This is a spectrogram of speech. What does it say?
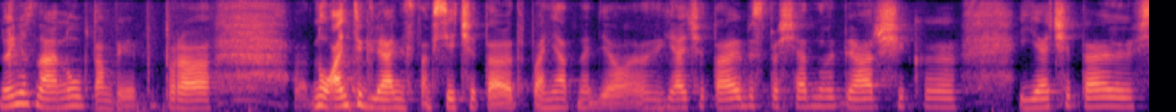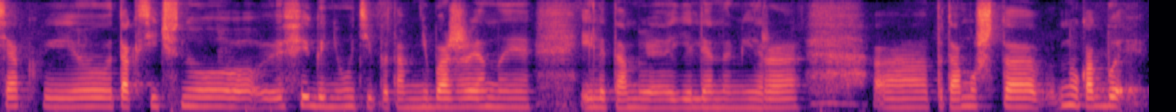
Но я не знаю, ну там про ну, антиглянец там все читают, понятное дело. Я читаю «Беспощадного пиарщика», я читаю всякую токсичную фигню, типа там «Небоженые» или там Елена Мира. А, потому что, ну, как бы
